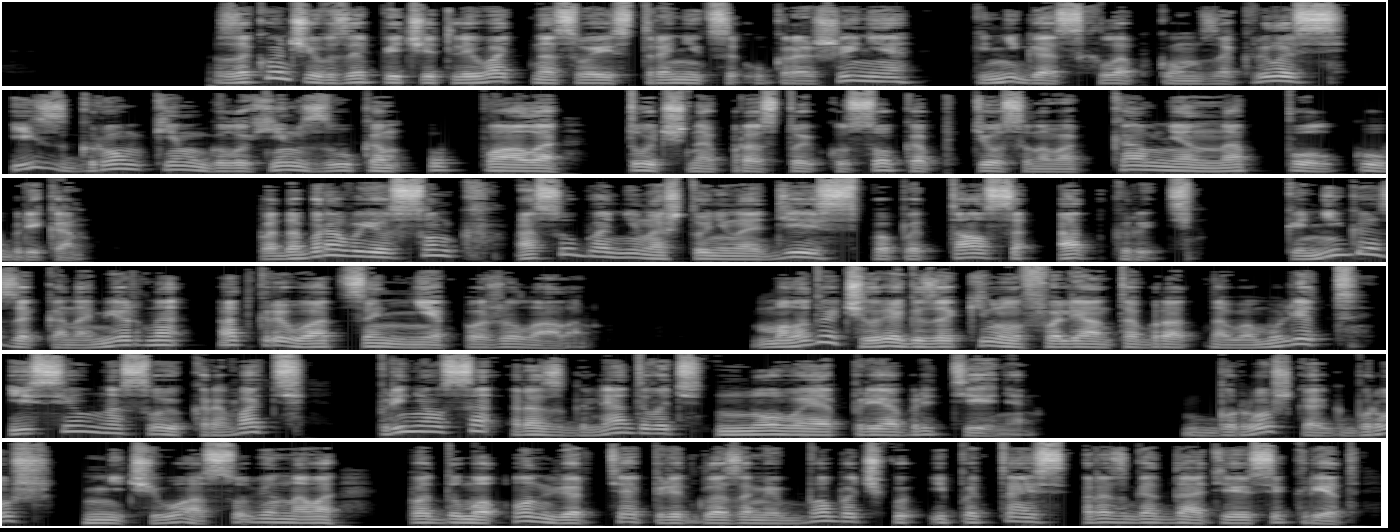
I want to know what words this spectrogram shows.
Закончив запечатлевать на своей странице украшения, книга с хлопком закрылась и с громким глухим звуком упала, точно простой кусок обтесанного камня на пол кубрика. Подобрав ее, Сонг, особо ни на что не надеясь, попытался открыть. Книга закономерно открываться не пожелала. Молодой человек закинул фолиант обратно в амулет и, сел на свою кровать, принялся разглядывать новое приобретение. Брошь как брошь, ничего особенного, подумал он, вертя перед глазами бабочку и пытаясь разгадать ее секрет.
